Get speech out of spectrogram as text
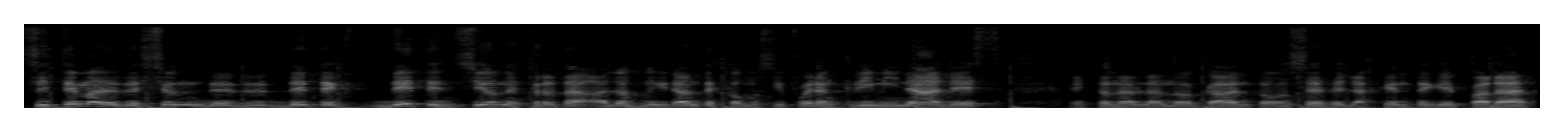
Sistema de detención, de, de- de- detenciones trata a los migrantes como si fueran criminales. Están hablando acá entonces de la gente que para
